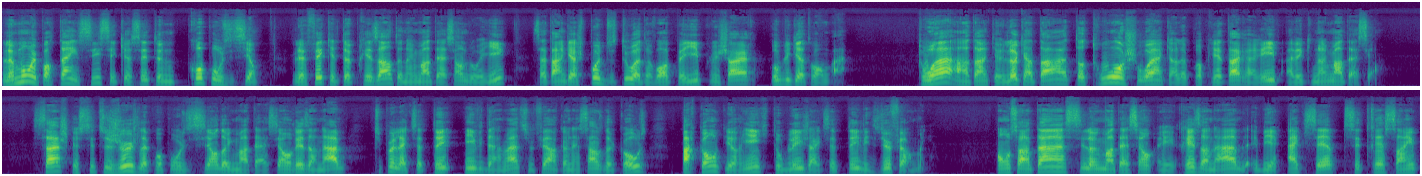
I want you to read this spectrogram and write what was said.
Le mot important ici, c'est que c'est une proposition. Le fait qu'il te présente une augmentation de loyer, ça ne t'engage pas du tout à devoir payer plus cher obligatoirement. Toi, en tant que locataire, tu as trois choix quand le propriétaire arrive avec une augmentation. Sache que si tu juges la proposition d'augmentation raisonnable, tu peux l'accepter. Évidemment, tu le fais en connaissance de cause. Par contre, il n'y a rien qui t'oblige à accepter les yeux fermés. On s'entend, si l'augmentation est raisonnable, eh bien, accepte, c'est très simple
